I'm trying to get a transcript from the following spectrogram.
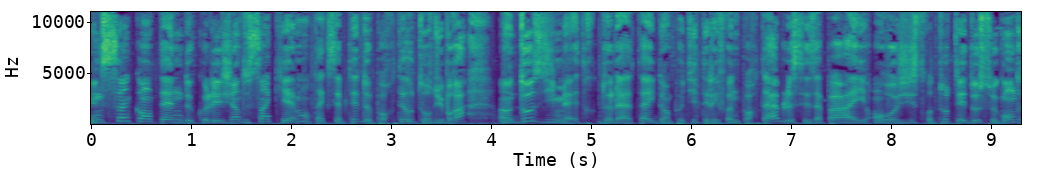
Une cinquantaine de collégiens de 5e ont accepté de porter autour du bras un dosimètre de la taille d'un petit téléphone portable. Ces appareils enregistrent toutes les deux secondes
